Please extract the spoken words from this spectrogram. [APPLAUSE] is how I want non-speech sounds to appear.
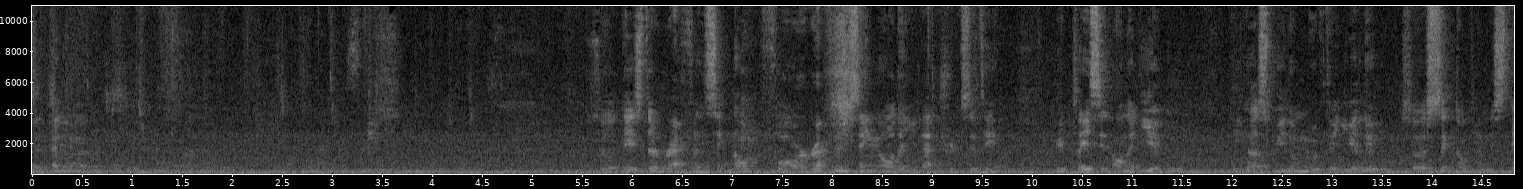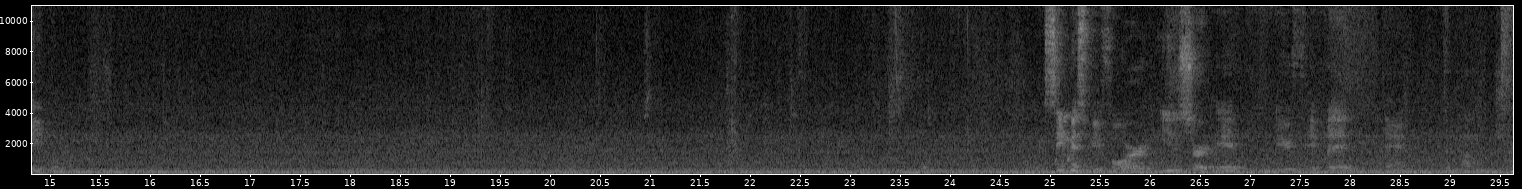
So this is the reference signal for referencing all the electricity. We place it on the ear loop because we don't move the ear loop, so the signal can be stable. Same as before, insert it, flip it, then the one gel.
